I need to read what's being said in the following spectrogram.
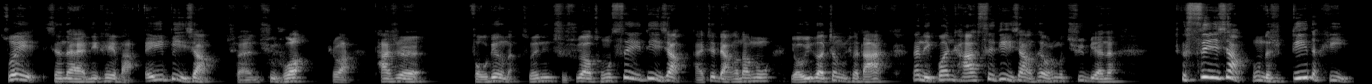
所以现在你可以把 A、B 项全去除了，是吧？它是否定的，所以你只需要从 C、D 项，哎，这两个当中有一个正确答案。那你观察 C、D 项它有什么区别呢？这个 C 项用的是 did he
